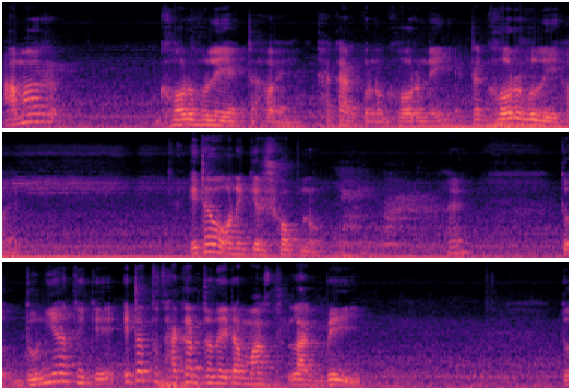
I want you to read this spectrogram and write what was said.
আমার ঘর হলেই একটা হয়, থাকার কোনো ঘর নেই, একটা ঘর হলেই হয়। এটাও অনেকের স্বপ্ন। হ্যাঁ? তো দুনিয়া থেকে, এটা তো থাকার জন্য এটা মাস্ট লাগবেই। তো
